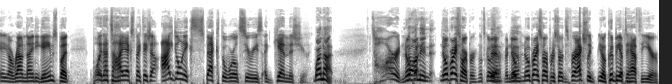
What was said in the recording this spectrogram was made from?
you know, around 90 games, but boy, that's a high expectation. I don't expect the World Series again this year. Why not? It's hard. No, No, I mean- no Bryce Harper. Let's go Yeah, there. But no, yeah. no Bryce Harper to start this for actually, you know, could be up to half the year.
